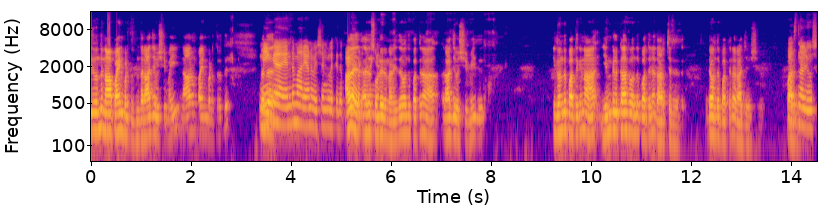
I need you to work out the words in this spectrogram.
இது வந்து நான் பயன்படுத்துறது இந்த ராஜ விஷயமை நானும் பயன்படுத்துறது நீங்க எந்த மாதிரியான விஷயங்களுக்கு இதை அத அதை? சொல்லிடுறேன் நான். இதை வந்து பாத்தீங்கன்னா ராஜ விஷயமை இது. இது வந்து பாத்தீங்கன்னா எங்களுக்காக வந்து பாத்தீங்கன்னா இது அரைச்சது இது. இதை வந்து பாத்தீங்கன்னா ராஜ விஷயம் பர்சனல் யூஸ்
